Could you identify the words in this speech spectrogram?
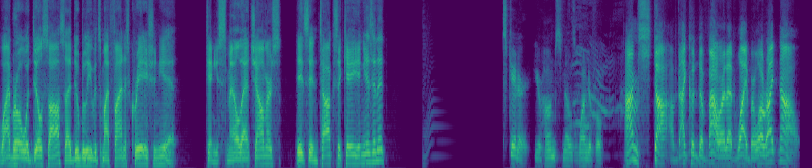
Wybro with dill sauce, I do believe it's my finest creation yet. Can you smell that, Chalmers? It's intoxicating, isn't it? Skinner, your home smells wonderful. I'm starved. I could devour that Wybro right now.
